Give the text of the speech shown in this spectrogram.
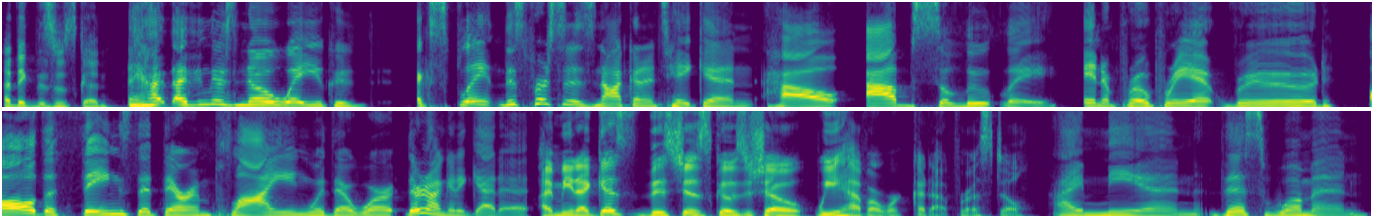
I think this was good. I I think there's no way you could explain this person is not going to take in how absolutely inappropriate, rude, all the things that they're implying with their word, they're not going to get it. I mean, I guess this just goes to show we have our work cut out for us still. I mean, this woman.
